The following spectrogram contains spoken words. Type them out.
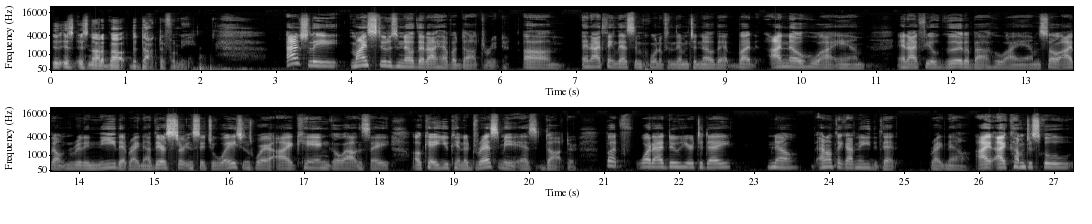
it's, it's not about the doctor for me. Actually, my students know that I have a doctorate. Um, and I think that's important for them to know that. But I know who I am and I feel good about who I am. So I don't really need that right now. There are certain situations where I can go out and say, okay, you can address me as doctor. But what I do here today, no, I don't think I need that right now. I, I come to school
